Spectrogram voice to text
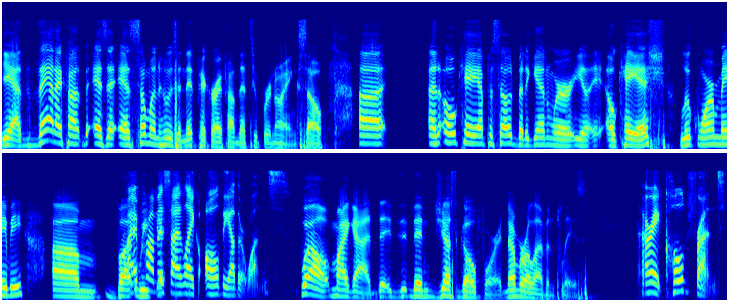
Yeah, that I found as a, as someone who's a nitpicker, I found that super annoying. So, uh, an okay episode, but again, we're you know okay-ish, lukewarm maybe. Um, but I promise I like all the other ones. well, my God, th- th- then just go for it. Number eleven, please. All right, Cold Front.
